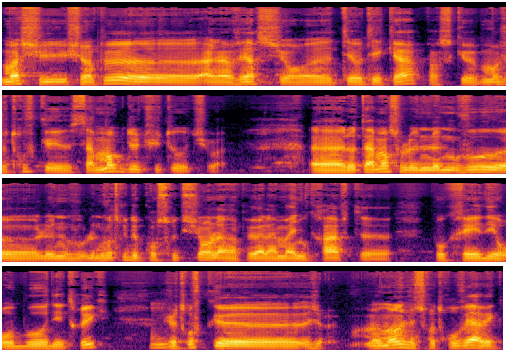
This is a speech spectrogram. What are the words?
Moi, je suis, je suis un peu euh, à l'inverse sur euh, TOTK parce que moi, je trouve que ça manque de tuto, tu vois. Euh, notamment sur le, le nouveau, euh, le, nouveau, le nouveau truc de construction, là, un peu à la Minecraft, euh, pour créer des robots, des trucs. Mhm. Je trouve que, je, au moment où je me suis retrouvé avec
